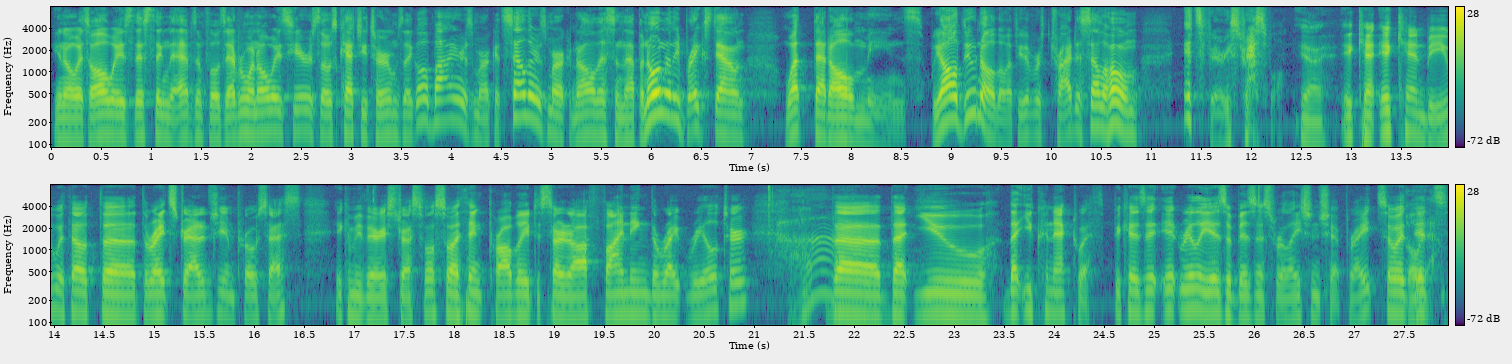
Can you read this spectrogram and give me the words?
you know it's always this thing, that ebbs and flows. Everyone always hears those catchy terms like "oh, buyer's market, seller's market," and all this and that, but no one really breaks down what that all means. We all do know, though, if you've ever tried to sell a home, it's very stressful. Yeah, it can it can be without the the right strategy and process. It can be very stressful. So I think probably to start it off, finding the right realtor, Ah. the that you that you connect with, because it, it really is a business relationship, right? So it, Oh, yeah. it's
